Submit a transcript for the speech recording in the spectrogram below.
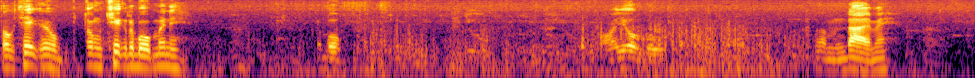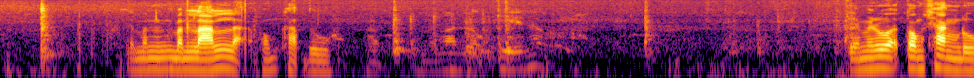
ต้องเช็คระบบต้องเช็คระบบไหมนี่ ระบบอ๋อโยกดูว่ามันได้ไหม แต่มันมันลันแหละผมขับดูโอเคครับแต่ไม่รู้ว่าต้องช่างดู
